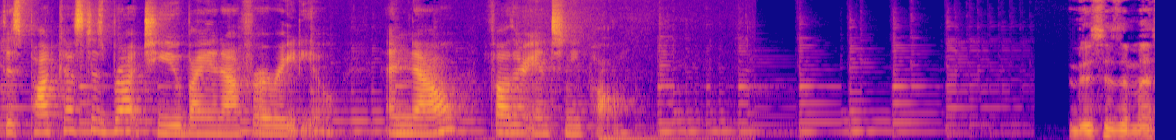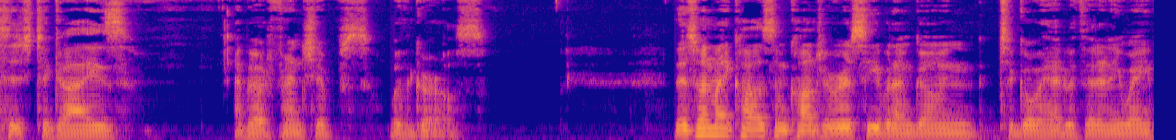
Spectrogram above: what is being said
This podcast is brought to you by Anaphora Radio. And now, Father Antony Paul. This is a message to guys about friendships with girls. This one might cause some controversy, but I'm going to go ahead with it anyway.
